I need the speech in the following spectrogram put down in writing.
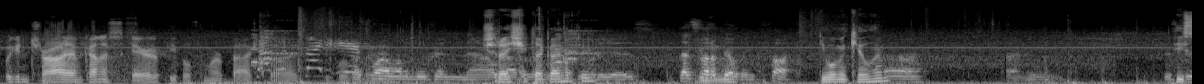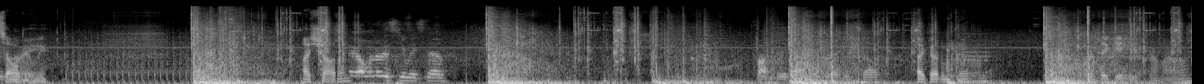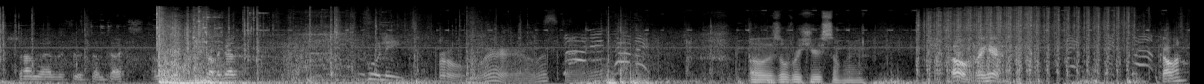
We can try. I'm kind of scared of people from our backside. That's why I want to move in now. Should I shoot that guy, where Hunter? everybody Is. That's not a Mhm. building. Fuck. Do you want me to kill him? Uh, I mean. He saw alright, me. I shot I him. got one of his teammates down. Fuck, we got him, but I can tell. I got him down. Where'd they get you from, Alex? Down there, this is Semtex. I'm gonna shot again. Fully. Bro, where? What the hell? Oh, it's over here somewhere. Oh, right here. Got one?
